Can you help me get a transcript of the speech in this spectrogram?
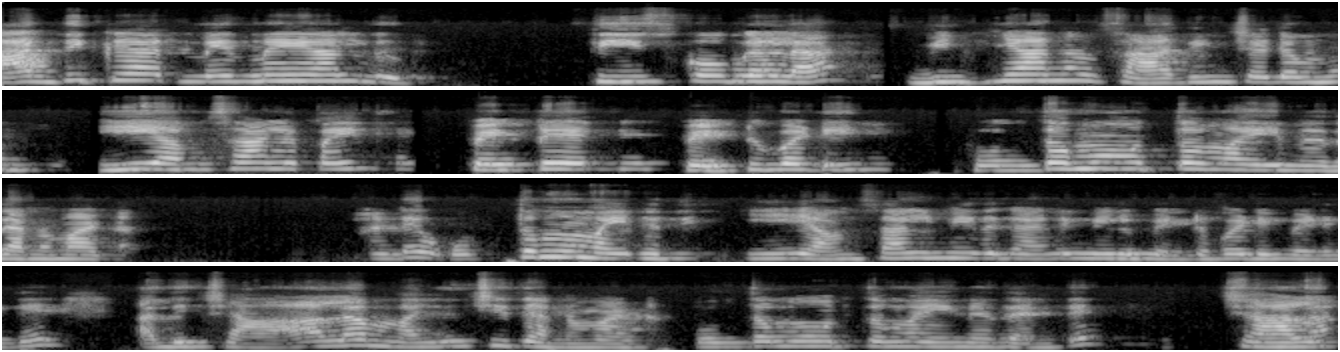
ఆర్థిక నిర్ణయాలు తీసుకోగల విజ్ఞానం సాధించడము ఈ అంశాలపై పెట్టే పెట్టుబడి ఉత్తమోత్తమైనది అనమాట అంటే ఉత్తమమైనది. ఈ అంశాల మీద కానీ మీరు పెట్టుబడి పెడితే అది చాలా మంచిది అన్నమాట ఉత్తమోత్తమైనది అంటే చాలా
